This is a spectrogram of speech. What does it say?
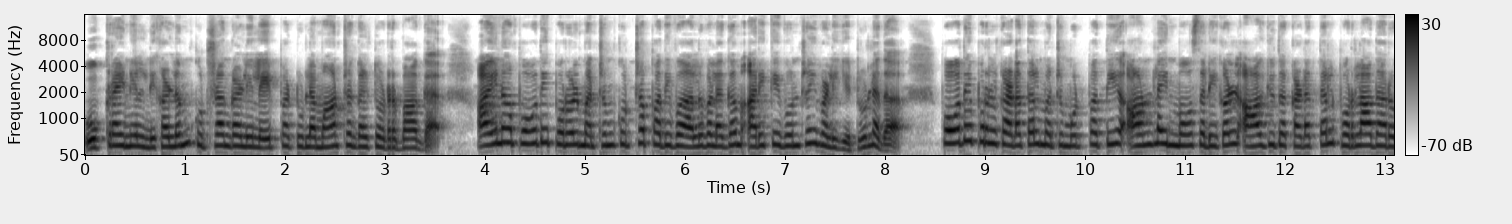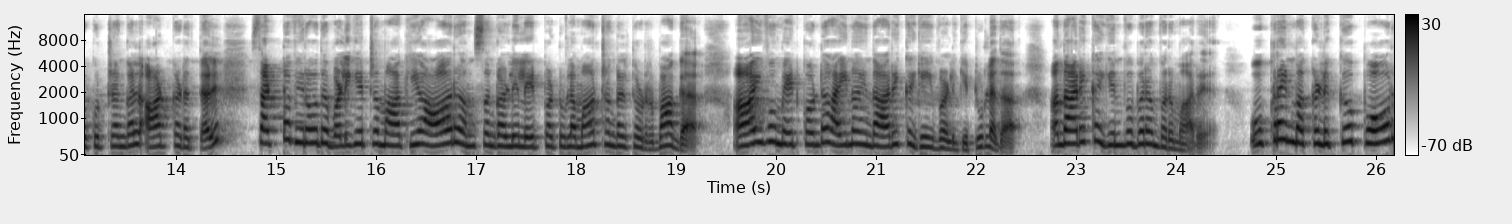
உக்ரைனில் நிகழும் குற்றங்களில் ஏற்பட்டுள்ள மாற்றங்கள் தொடர்பாக ஐநா போதைப்பொருள் மற்றும் குற்றப்பதிவு அலுவலகம் அறிக்கை ஒன்றை வெளியிட்டுள்ளது. போதைப்பொருள் கடத்தல் மற்றும் உற்பத்தி ஆன்லைன் மோசடிகள் ஆயுத கடத்தல் பொருளாதார குற்றங்கள் ஆட்கடத்தல் சட்டவிரோத வெளியேற்றம் ஆகிய ஆறு அம்சங்களில் ஏற்பட்டுள்ள மாற்றங்கள் தொடர்பாக ஆய்வு மேற்கொண்டு ஐநா இந்த அறிக்கையை வெளியிட்டுள்ளது. அந்த அறிக்கையின் விவரம் வருமாறு உக்ரைன் மக்களுக்கு போர்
